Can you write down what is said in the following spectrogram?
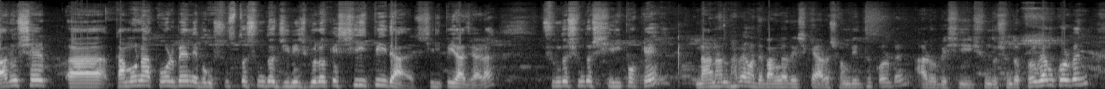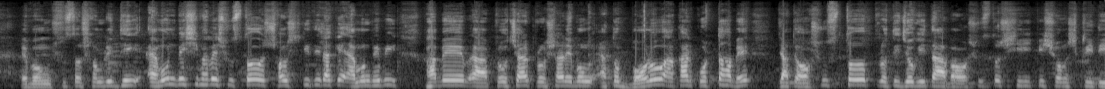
মানুষের কামনা করবেন এবং সুস্থ সুন্দর জিনিসগুলোকে শিল্পীরা শিল্পীরা যারা সুন্দর সুন্দর শিল্পকে নানানভাবে আমাদের বাংলাদেশকে আরও সমৃদ্ধ করবেন আরও বেশি সুন্দর সুন্দর প্রোগ্রাম করবেন এবং সুস্থ সমৃদ্ধি এমন বেশিভাবে সুস্থ সংস্কৃতিটাকে এমনভাবে ভাবে প্রচার প্রসার এবং এত বড় আকার করতে হবে যাতে অসুস্থ প্রতিযোগিতা বা অসুস্থ শিল্পী সংস্কৃতি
